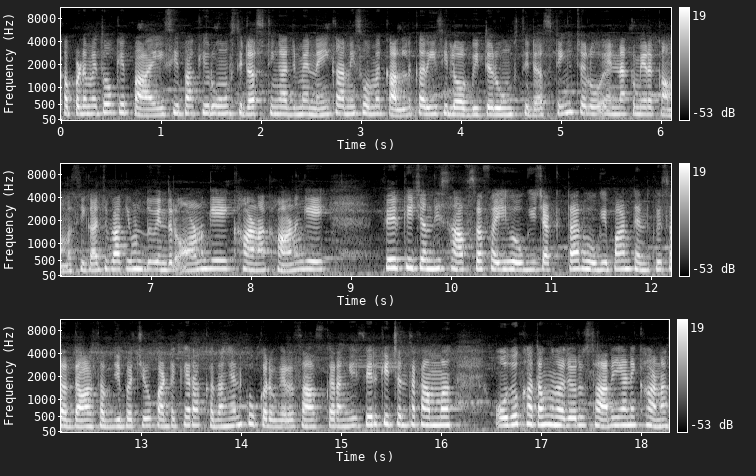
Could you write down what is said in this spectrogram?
ਕੱਪੜੇ ਮੈਂ ਧੋ ਕੇ ਪਾਏ ਸੀ, ਬਾਕੀ ਰੂਮਸ ਦੀ ਡਸਟਿੰਗ ਅੱਜ ਮੈਂ ਨਹੀਂ ਕਰਨੀ, ਸੋ ਮੈਂ ਕੱਲ ਕਰੀ ਸੀ ਲੌਬੀ ਤੇ ਰੂਮਸ ਦੀ ਡਸਟਿੰਗ ਚਲੋ, ਇੰਨਾ ਕੁ ਮੇਰਾ ਕੰਮ ਸੀਗਾ, ਅੱਜ ਬਾਕੀ ਹੁਣ ਦਵਿੰਦਰ ਆਉਣਗੇ, ਖਾਣਾ ਖਾਣਗੇ, ਫਿਰ ਕਿਚਨ ਦੀ ਸਾਫ਼ ਸਫ਼ਾਈ ਹੋਊਗੀ ਚੱਕਤਰ ਹੋਊਗੀ ਭਾਂਡਿਆਂ ਦੀ ਕੋਈ ਸ- ਦਾਲ ਸਬਜ਼ੀ ਬੱਚੇ ਉਹ ਕੱਢ ਕੇ ਰੱਖ ਦਾਂਗੇ ਨਾ ਕੁੱਕਰ ਵਗੈਰਾ ਸਾਫ਼ ਕਰਾਂਗੇ, ਫਿਰ ਕਿਚਨ ਦਾ ਕੰਮ ਉਦੋਂ ਖਤਮ ਹੁੰਦਾ ਜਦੋਂ ਸਾਰੇ ਜਾਣੇ ਖਾਣਾ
